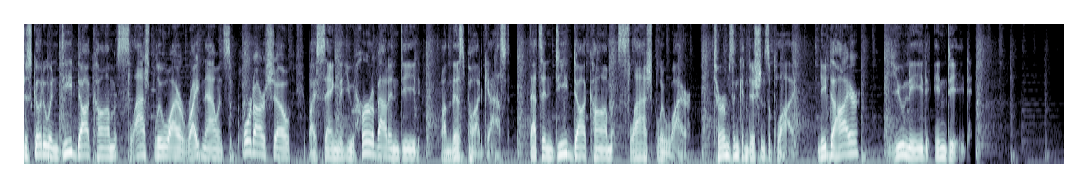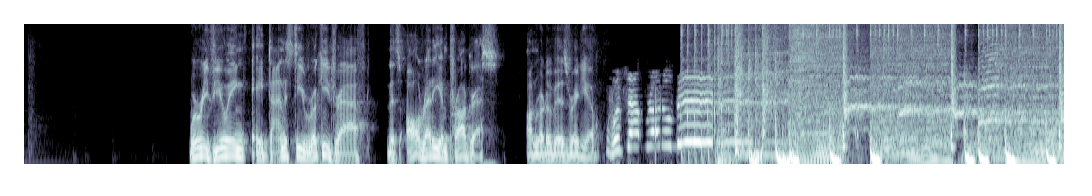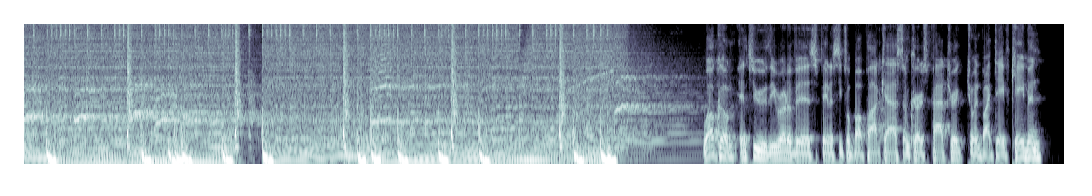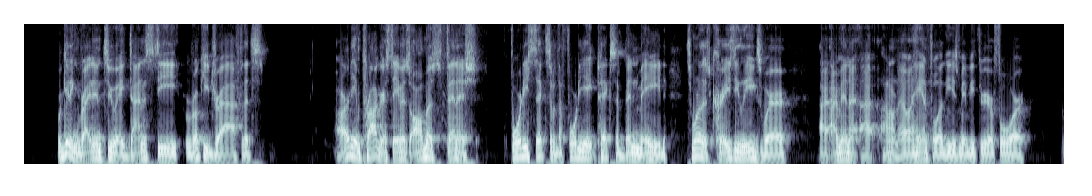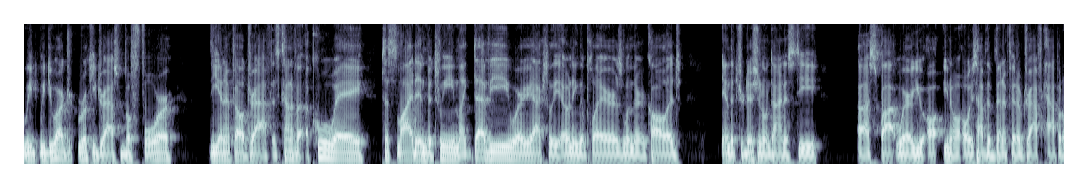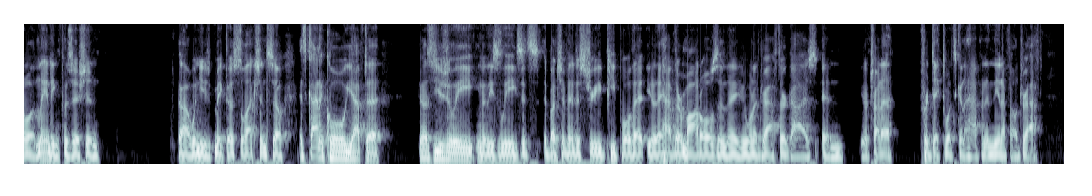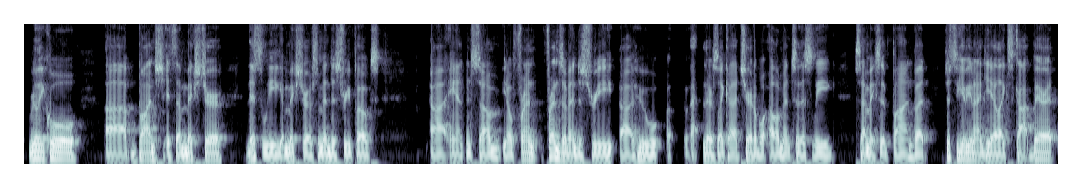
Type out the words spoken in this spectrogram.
Just go to Indeed.com slash BlueWire right now and support our show by saying that you heard about Indeed on this podcast. That's Indeed.com slash BlueWire. Terms and conditions apply. Need to hire? You need Indeed. We're reviewing a Dynasty rookie draft that's already in progress on RotoViz Radio. What's up, RotoViz? Welcome into the RotoViz Fantasy Football Podcast. I'm Curtis Patrick, joined by Dave Caban. We're getting right into a Dynasty rookie draft that's already in progress. Dave has almost finished. 46 of the 48 picks have been made. It's one of those crazy leagues where I, am in a, a, I don't know, a handful of these, maybe three or four. We, we do our rookie drafts before the NFL draft. It's kind of a, a cool way to slide in between like Devy, where you're actually owning the players when they're in college, and the traditional dynasty uh, spot where you all, you know always have the benefit of draft capital and landing position uh, when you make those selections. So it's kind of cool. You have to, you know, it's usually you know these leagues. It's a bunch of industry people that you know they have their models and they want to draft their guys and you know try to predict what's going to happen in the NFL draft. Really cool uh, bunch. It's a mixture this league, a mixture of some industry folks uh, and some, you know, friend friends of industry uh, who uh, there's like a charitable element to this league, so that makes it fun. But just to give you an idea, like Scott Barrett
